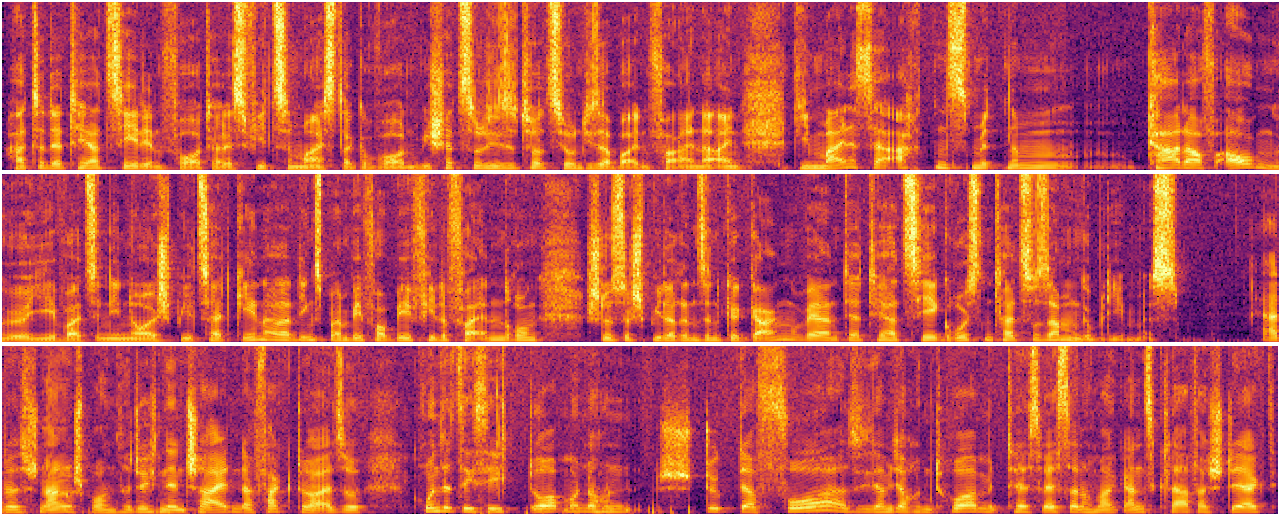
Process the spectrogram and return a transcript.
hatte der THC den Vorteil, ist Vizemeister geworden. Wie schätzt du die Situation dieser beiden Vereine ein, die meines Erachtens mit einem Kader auf Augenhöhe jeweils in die neue Spielzeit gehen, allerdings beim BVB viele Veränderungen, Schlüsselspielerinnen sind gegangen, während der THC größtenteils zusammengeblieben ist? Ja, du hast es schon angesprochen, das ist natürlich ein entscheidender Faktor. Also grundsätzlich sehe ich Dortmund noch ein Stück davor. Also sie haben sich auch im Tor mit Tess Wester nochmal ganz klar verstärkt.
